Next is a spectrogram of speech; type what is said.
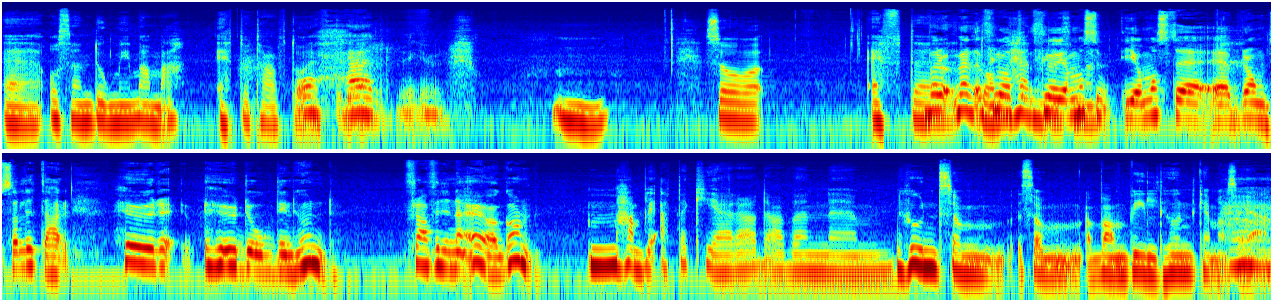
Eh, och sen dog min mamma ett och ett halvt år Åh efter det. herregud. Så efter Vadå, vänta, de förlåt, förlåt, jag måste, jag måste eh, bromsa lite här. Hur, hur dog din hund? Framför dina ögon? Mm, han blev attackerad av en em, hund som, som var en vildhund kan man säga.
